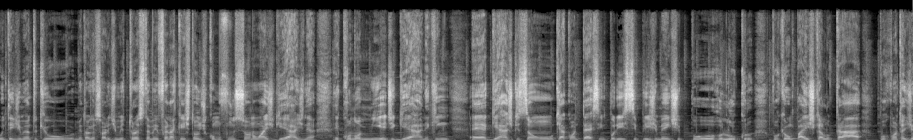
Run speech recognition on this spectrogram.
o entendimento que o Metal Gear Solid me trouxe também foi na questão de como funcionam as guerras, né? A economia de guerra, né? Quem, é, guerras que são que acontecem pura e simplesmente por lucro, porque um país quer lucrar por conta de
